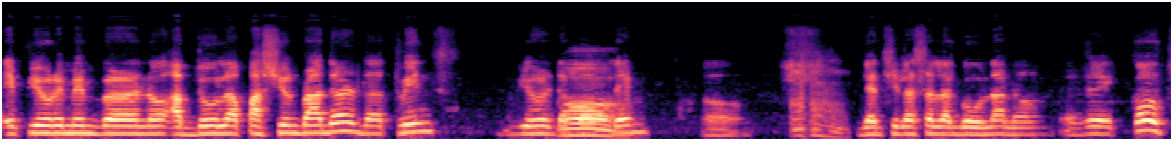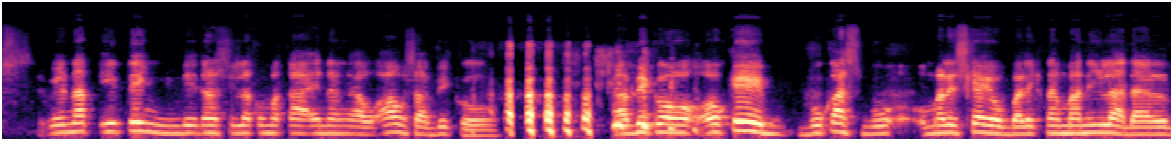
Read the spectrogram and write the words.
if you remember no Abdullah Passion brother the twins you heard Oh. about them oh Diyan sila sa Laguna, no? Kasi, coach, we're not eating. Hindi daw sila kumakain ng aw-aw, sabi ko. sabi ko, okay, bukas bu- umalis kayo, balik ng Manila dahil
